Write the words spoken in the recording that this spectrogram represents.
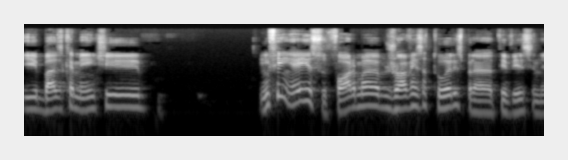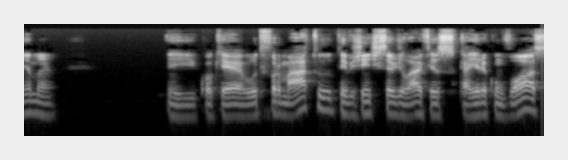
E basicamente. Enfim, é isso. Forma jovens atores para TV, cinema e qualquer outro formato. Teve gente que saiu de lá e fez carreira com voz.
